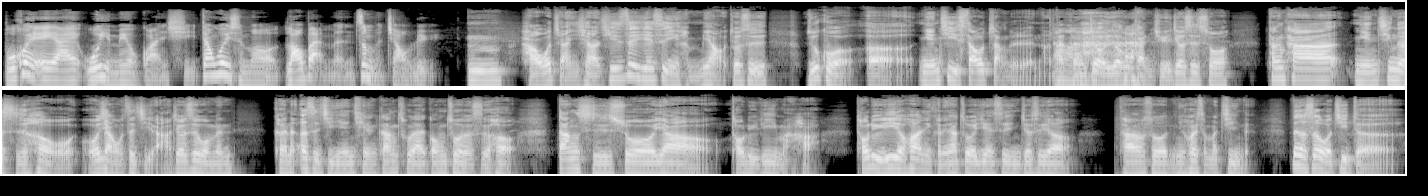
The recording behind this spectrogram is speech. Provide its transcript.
不会 AI 我也没有关系。但为什么老板们这么焦虑？嗯，好，我讲一下。其实这件事情很妙，就是如果呃年纪稍长的人呢、啊，他可能就有一种感觉，就是说，当他年轻的时候，我我讲我自己啦，就是我们。可能二十几年前刚出来工作的时候，当时说要投履历嘛，哈，投履历的话，你可能要做一件事情，就是要他说你会什么技能？那个时候我记得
